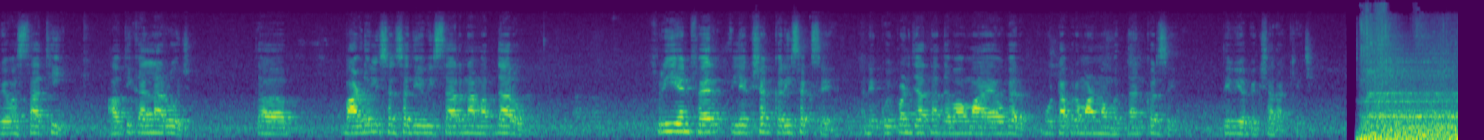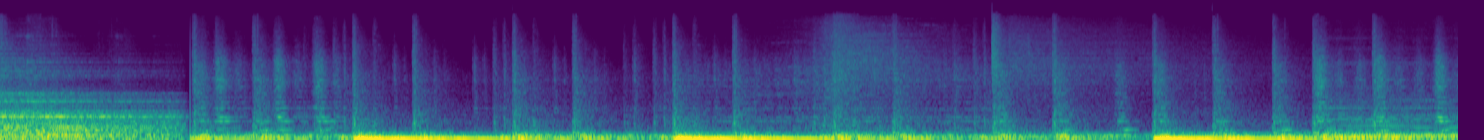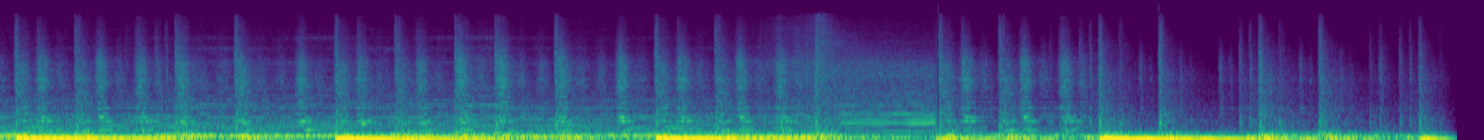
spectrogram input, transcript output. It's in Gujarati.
વ્યવસ્થાથી આવતીકાલના રોજ બારડોલી સંસદીય વિસ્તારના મતદારો ફ્રી એન્ડ ફેર ઇલેક્શન કરી શકશે. અને કોઈપણ જાતના દબાવમાં આવ્યા વગર મોટા પ્રમાણમાં મતદાન કરશે તેવી અપેક્ષા રાખીએ છીએ.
